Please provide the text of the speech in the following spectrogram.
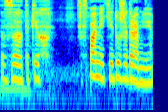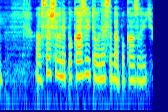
з таких з пам'яті дуже древньої. Все, що вони показують, то вони себе показують.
